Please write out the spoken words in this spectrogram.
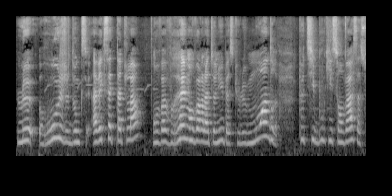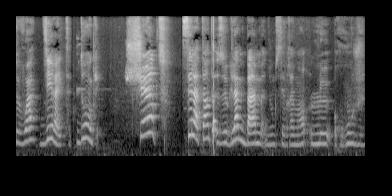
le rouge. Donc avec cette teinte là, on va vraiment voir la tenue parce que le moindre petit bout qui s'en va, ça se voit direct. Donc, chut C'est la teinte The Glam Bam, donc c'est vraiment le rouge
